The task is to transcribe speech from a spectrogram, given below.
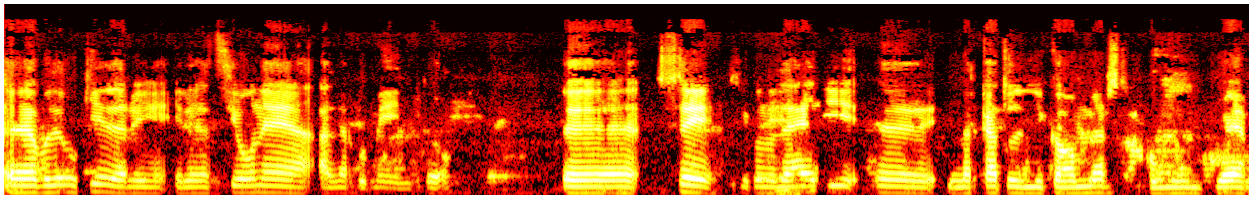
eh, volevo chiedere in relazione all'argomento eh, se secondo lei eh, il mercato dell'e-commerce comunque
